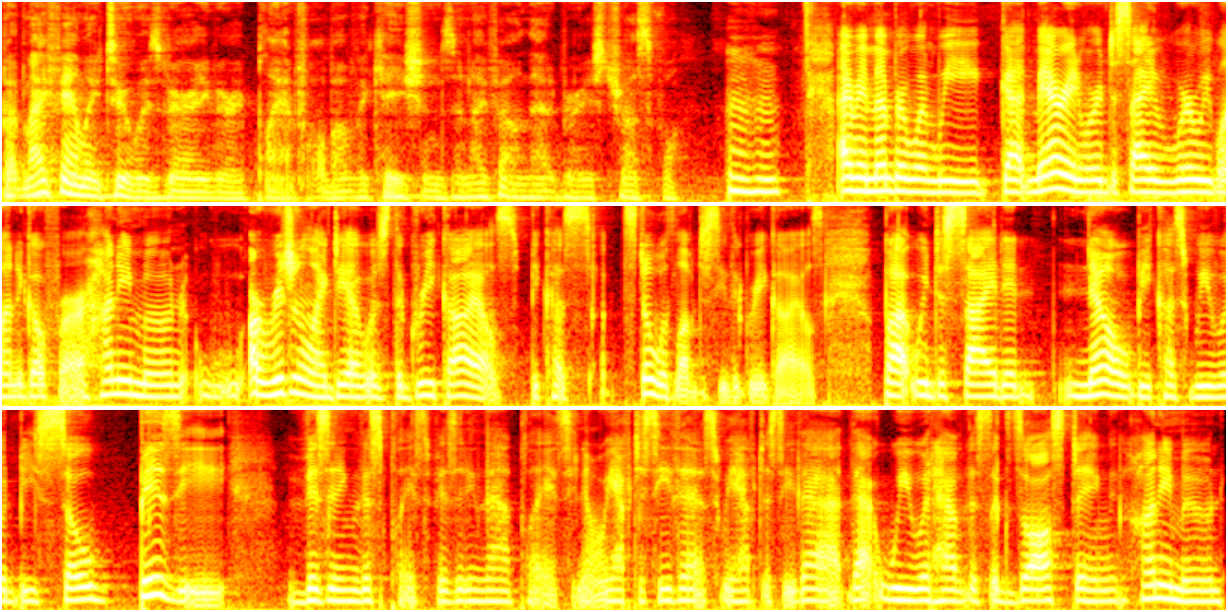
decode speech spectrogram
But my family too was very very planful about vacations, and I found that very stressful. Mm-hmm. I remember when we got married and we decided where we wanted to go for our honeymoon. Our original idea was the Greek Isles because I still would love to see the Greek Isles, but we decided no because we would be so busy visiting this place, visiting that place. You know, we have to see this, we have to see that. That we would have this exhausting honeymoon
